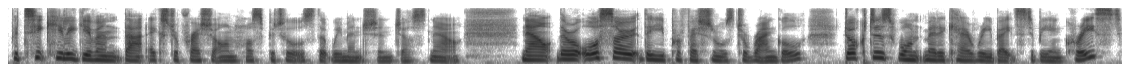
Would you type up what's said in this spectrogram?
particularly given that extra pressure on hospitals that we mentioned just now. Now, there are also the professionals to wrangle. Doctors want Medicare rebates to be increased.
